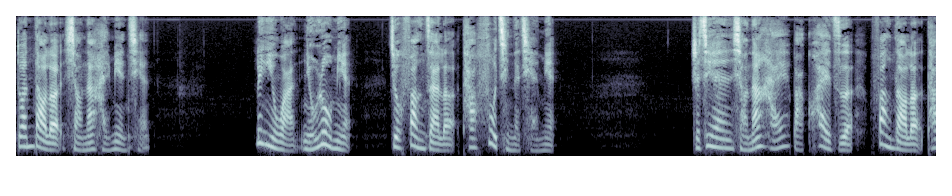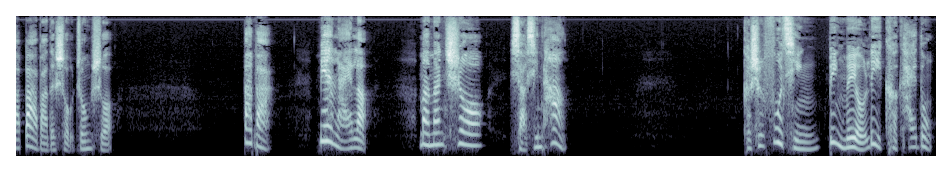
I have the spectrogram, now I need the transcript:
端到了小男孩面前，另一碗牛肉面就放在了他父亲的前面。只见小男孩把筷子放到了他爸爸的手中，说：“爸爸，面来了，慢慢吃哦，小心烫。”可是父亲并没有立刻开动，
